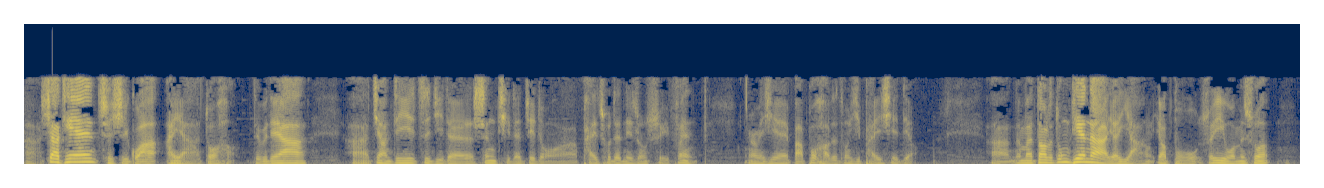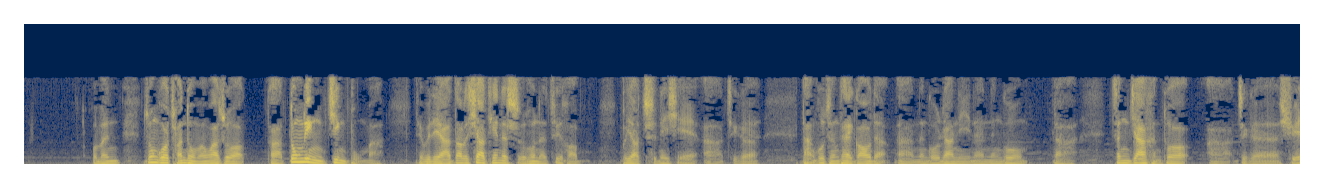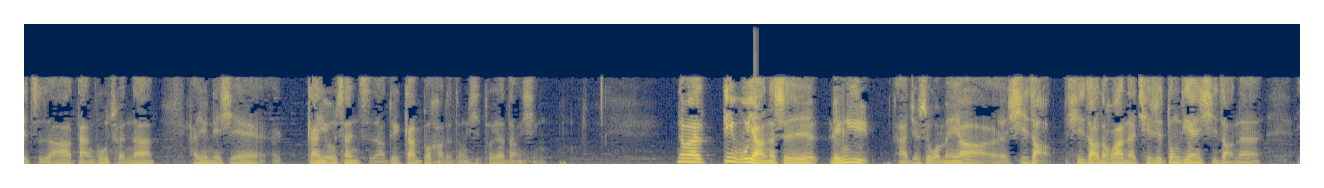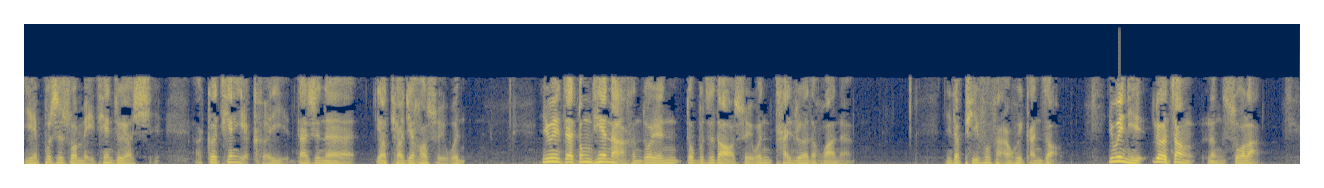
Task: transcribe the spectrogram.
啊！夏天吃西瓜，哎呀，多好，对不对啊？啊，降低自己的身体的这种啊排出的那种水分，让一些把不好的东西排泄掉啊。那么到了冬天呢，要养要补，所以我们说，我们中国传统文化说啊，冬令进补嘛，对不对啊？到了夏天的时候呢，最好不要吃那些啊，这个。胆固醇太高的啊，能够让你呢能够啊增加很多啊这个血脂啊、胆固醇呐，还有那些甘油三酯啊，对肝不好的东西都要当心。那么第五养呢是淋浴啊，就是我们要洗澡。洗澡的话呢，其实冬天洗澡呢也不是说每天就要洗啊，隔天也可以，但是呢要调节好水温。因为在冬天呢，很多人都不知道水温太热的话呢，你的皮肤反而会干燥，因为你热胀冷缩了，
